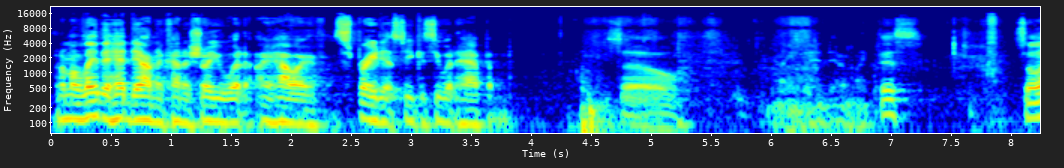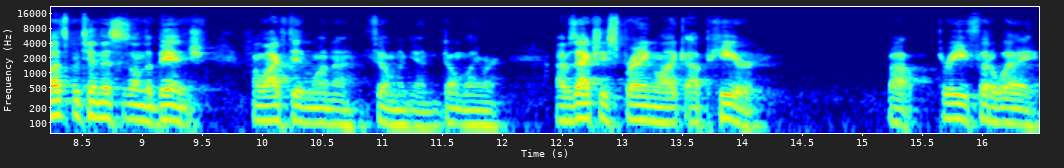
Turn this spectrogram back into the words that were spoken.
But I'm gonna lay the head down to kind of show you what I, how I sprayed it so you can see what happened. So, lay the head down like this. So let's pretend this is on the bench. My wife didn't want to film again. Don't blame her. I was actually spraying like up here, about three foot away.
